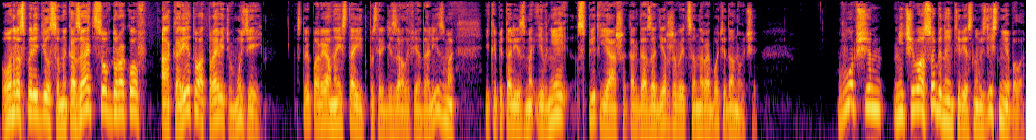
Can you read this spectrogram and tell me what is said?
Он распорядился наказать сов дураков, а карету отправить в музей. С той поры она и стоит посреди зала феодализма и капитализма, и в ней спит Яша, когда задерживается на работе до ночи. В общем, ничего особенно интересного здесь не было.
